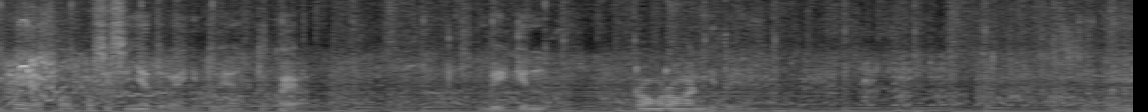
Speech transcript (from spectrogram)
apa ya posisinya tuh kayak gitu ya. Itu kayak bikin rongrongan gitu ya jadi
